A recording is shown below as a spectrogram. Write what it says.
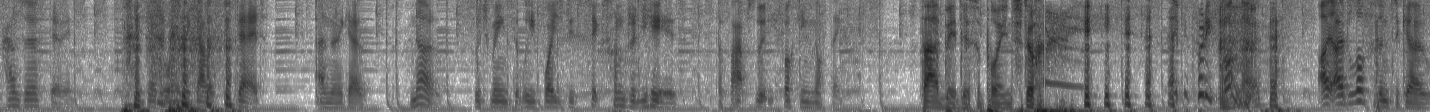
how's Earth doing? Is everyone in the galaxy dead?" And then they go, "No," which means that we've wasted 600 years of absolutely fucking nothing. That'd be a disappointing story. It'd be pretty fun though. I, I'd love for them to go.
